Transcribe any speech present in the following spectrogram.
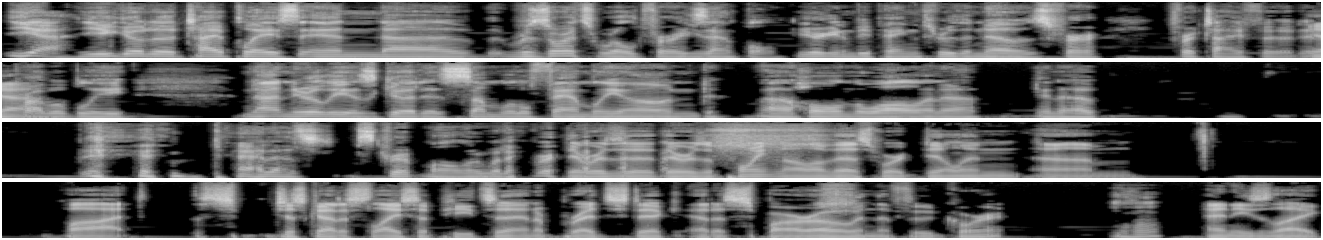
Yeah, you go to a Thai place in uh, Resorts World, for example. You're going to be paying through the nose for for Thai food, and Yeah. probably not nearly as good as some little family owned uh, hole in the wall in a in a badass strip mall or whatever. there was a there was a point in all of this where Dylan um, bought just got a slice of pizza and a breadstick at a Sbarro in the food court, Mhm. and he's like,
